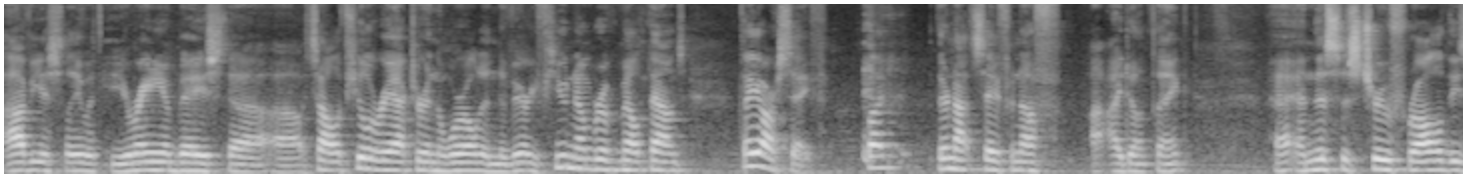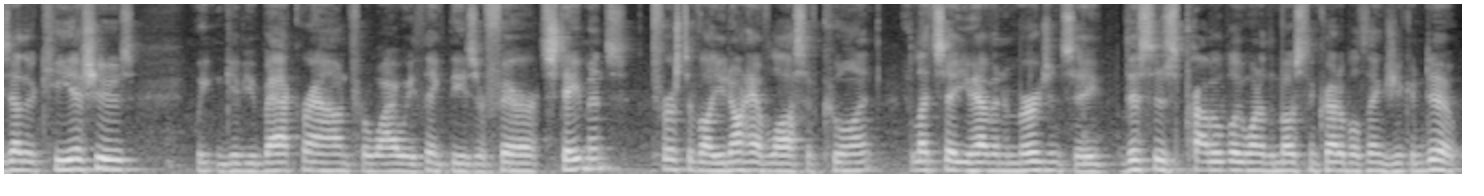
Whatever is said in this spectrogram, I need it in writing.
Obviously, with the uranium-based uh, uh, solid fuel reactor in the world and the very few number of meltdowns, they are safe. But they're not safe enough, I don't think. And this is true for all of these other key issues. We can give you background for why we think these are fair statements. First of all, you don't have loss of coolant. Let's say you have an emergency. This is probably one of the most incredible things you can do.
